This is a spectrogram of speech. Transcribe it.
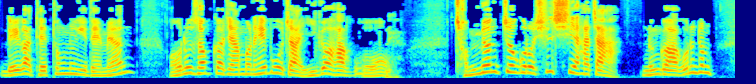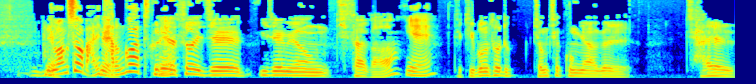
내가 대통령이 되면 어느 선까지 한번 해보자 이거 하고 네. 전면적으로 실시하자는 거하고는 좀 네. 뉘앙스가 많이 네. 다른 것 같은데요. 그래서 이제 이재명 지사가 예, 이제 기본소득 정책 공약을 잘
